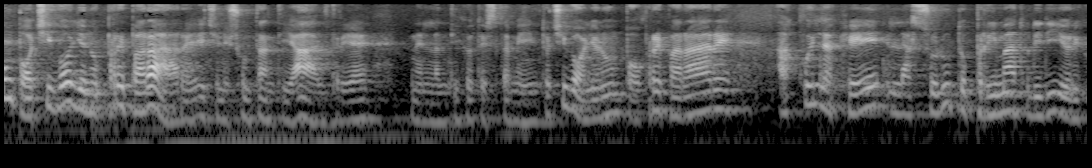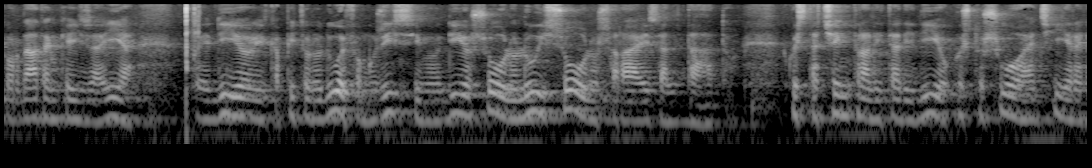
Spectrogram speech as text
un po' ci vogliono preparare, e ce ne sono tanti altri eh, nell'Antico Testamento, ci vogliono un po' preparare a quella che è l'assoluto primato di Dio, ricordate anche Isaia Dio, il capitolo 2 famosissimo, Dio solo, Lui solo sarà esaltato. Questa centralità di Dio, questo suo agire,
